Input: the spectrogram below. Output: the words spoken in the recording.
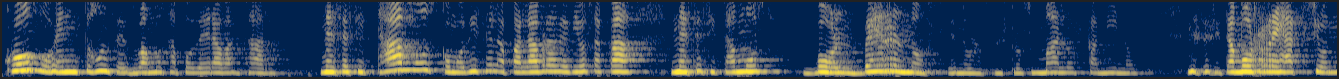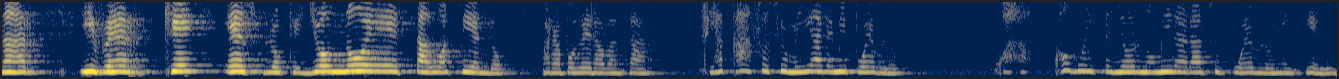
¿Cómo entonces vamos a poder avanzar? Necesitamos, como dice la palabra de Dios acá, necesitamos volvernos de nuestros malos caminos. Necesitamos reaccionar y ver qué es lo que yo no he estado haciendo para poder avanzar. Si acaso se humillara mi pueblo, wow, ¿cómo el Señor no mirará a su pueblo en el cielo?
